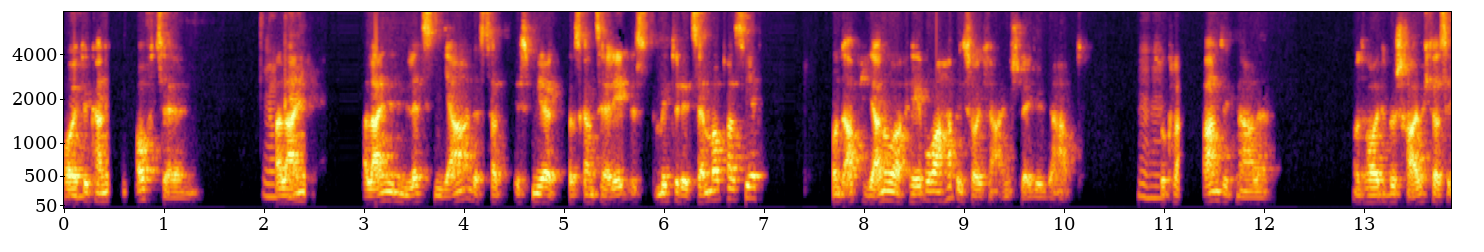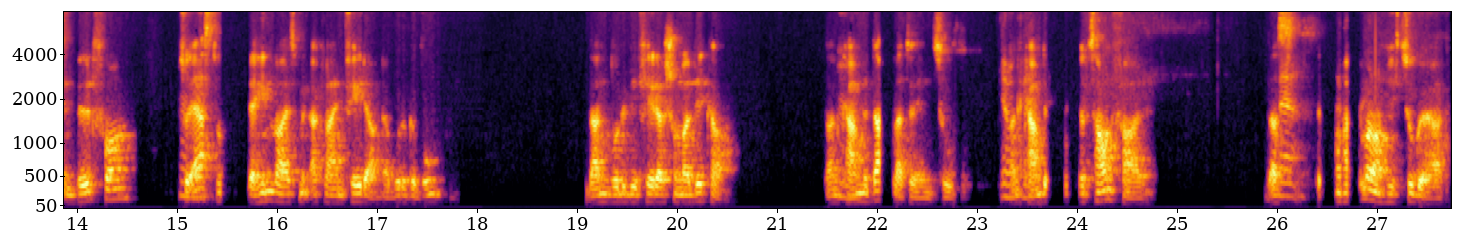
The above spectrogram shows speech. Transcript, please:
Heute kann ich aufzählen. Okay. Allein, allein in dem letzten Jahr, das hat, ist mir das ganze Erlebnis Mitte Dezember passiert, und ab Januar, Februar habe ich solche Einschläge gehabt. Mhm. So kleine Warnsignale. Und heute beschreibe ich das in Bildform. Mhm. Zuerst der Hinweis mit einer kleinen Feder, da wurde gewunken. Dann wurde die Feder schon mal dicker. Dann mhm. kam eine Dachplatte hinzu. Okay. Dann kam der Zaunfall. Das ja. hat immer noch nicht zugehört,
